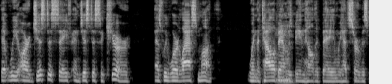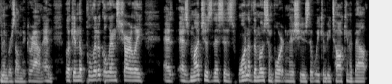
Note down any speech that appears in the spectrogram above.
that we are just as safe and just as secure as we were last month when the Taliban mm-hmm. was being held at bay and we had service members on the ground. And look, in the political lens, Charlie, as, as much as this is one of the most important issues that we can be talking about,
